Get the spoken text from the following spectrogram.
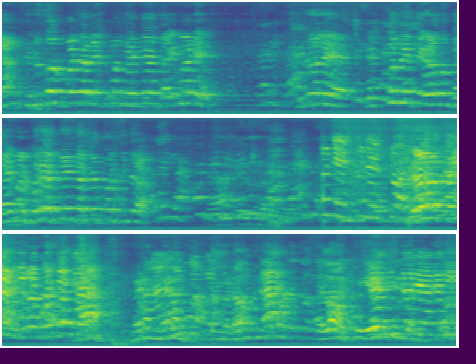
ಬ್ಯಾಂಕ್ ರಿಸರ್ವ್ ಫಂಡ್ ಅಲ್ಲಿ ಎಷ್ಟು ಬಂದೈತೆ ದಯಮಾಡಿ ಇದ್ರಲ್ಲಿ ಎಷ್ಟು ಬಂದೈತೆ ಹೇಳ್ಬೇಕು ದಯಮಾಡಿ ಬರೀ ಹದಿನೈದು ಲಕ್ಷ ತೋರಿಸಿದ್ರ ಹೇಳ್ಬೇಕಾರೆ ಇದ್ರಲ್ಲಿ ಬರ್ಬೇಕಾ? ಮೇಡಮ್ ಮೇಡಮ್ ಮೇಡಮ್ ಅಲ್ಲ ಹೇಳ್ತೀನಿ ಬಿಡಿ, ಬಿಡಿ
